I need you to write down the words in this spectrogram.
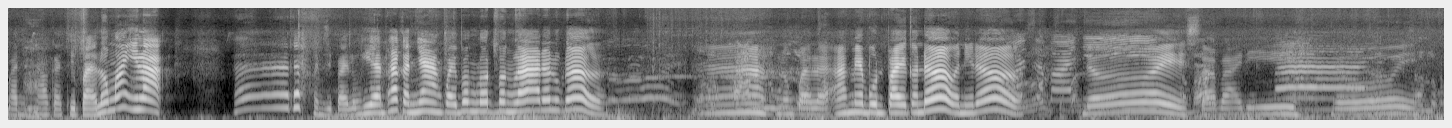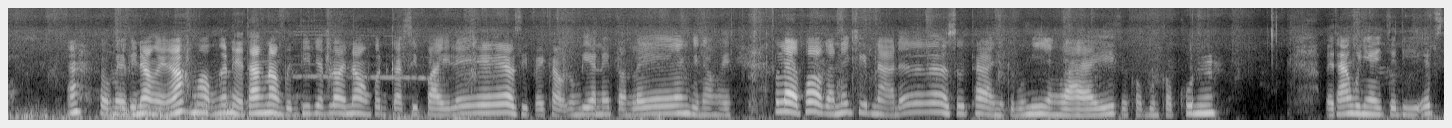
บัดนี้เฮาก็สิไปลงมาอีหล่ะ อ่าเด้อเพิ่นสิไปโรงเรียนพากันย่างไปเบิ่งรถเบิ่งลาเด้อลูกเด้ออ่าลงไปเลยอะแม่บุญไปกันเด้อวันนี้เด้อสบายเด้อสบายดีเด้ออะพ่อแม่พี่น้องเลยเนาะมอบเงินให้ทางน้องเป็นที่เรียบร้อยน้องเพิ่นก็สิไปแล้วสิไปเข้าโรงเรียนในตอนแรงพี่น้องเลยเพื่อแลพ่อกันในคลิปหน้าเด้อสุดท้ายนี่ก็บ่มีหยังหลายก็ขอบคุญขอบคุณไป ทางผู้ใหญ่จะดี FC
